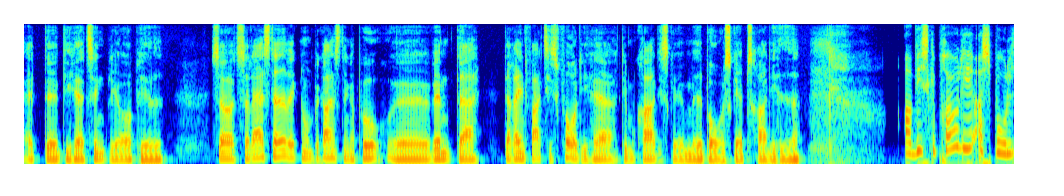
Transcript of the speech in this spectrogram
at øh, de her ting bliver ophævet. Så, så der er stadigvæk nogle begrænsninger på, øh, hvem der, der rent faktisk får de her demokratiske medborgerskabsrettigheder. Og vi skal prøve lige at spole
